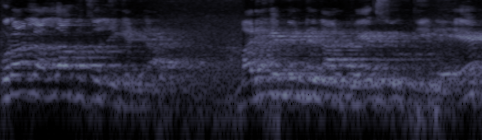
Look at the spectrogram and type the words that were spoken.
குரான் அல்லாஹ் சொல்லிக்கிட்டான் மரியம் என்று நான் பெயர் சூட்டினேன்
